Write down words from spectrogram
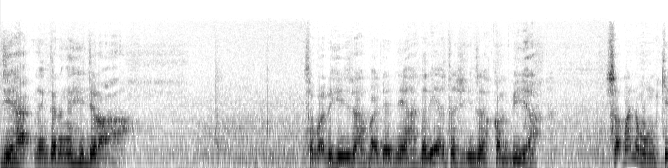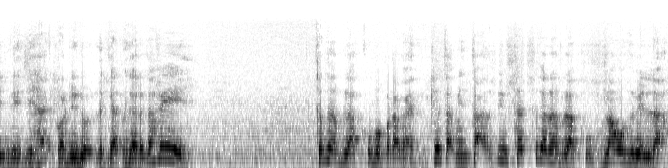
jihad melainkan dengan hijrah. Sebab dia hijrah badaniah tadi atau hijrah qalbiyah. Sebab mana mungkin dia jihad kalau dia duduk dekat negara kafir? Kena berlaku peperangan. Kita tak minta tapi katakanlah berlaku. Nauzubillah.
